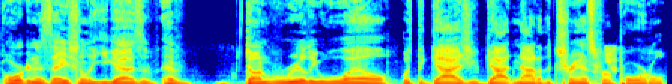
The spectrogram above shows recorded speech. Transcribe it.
organizationally, you guys have, have done really well with the guys you've gotten out of the transfer portal.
